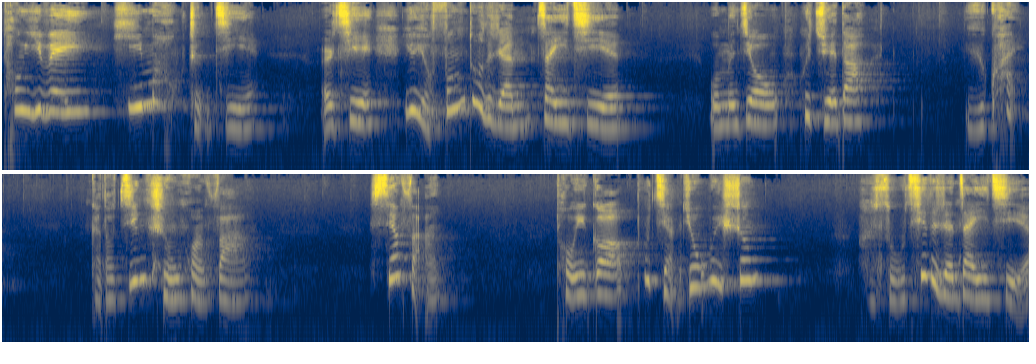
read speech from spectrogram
同一位衣帽整洁，而且又有风度的人在一起，我们就会觉得愉快，感到精神焕发。相反，同一个不讲究卫生、很俗气的人在一起，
